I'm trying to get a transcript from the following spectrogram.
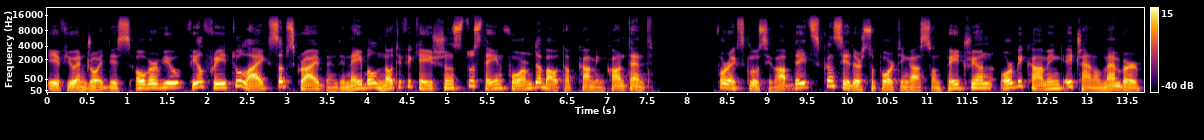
If you enjoyed this overview, feel free to like, subscribe, and enable notifications to stay informed about upcoming content. For exclusive updates, consider supporting us on Patreon or becoming a channel member.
